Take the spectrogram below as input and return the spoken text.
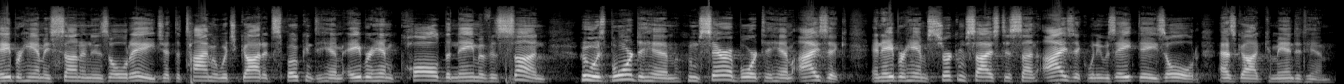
Abraham a son in his old age. At the time at which God had spoken to him, Abraham called the name of his son, who was born to him, whom Sarah bore to him, Isaac. And Abraham circumcised his son Isaac when he was eight days old, as God commanded him.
